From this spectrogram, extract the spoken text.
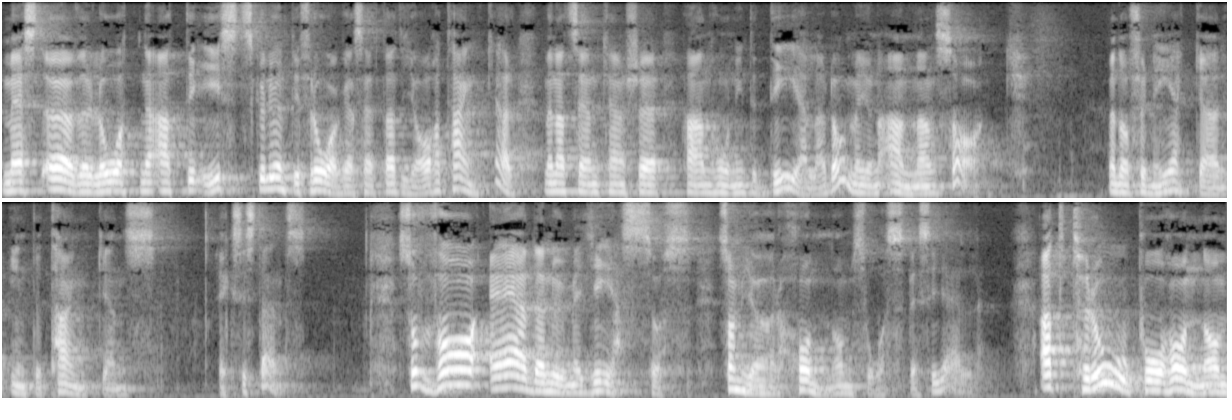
mest överlåtne ateist skulle ju inte ifrågasätta att jag har tankar, men att sen kanske han, hon inte delar dem är ju en annan sak men de förnekar inte tankens existens. Så vad är det nu med Jesus som gör honom så speciell? Att tro på honom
